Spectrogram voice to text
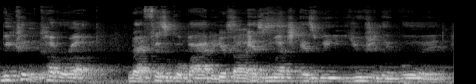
we couldn't cover up our Right. physical bodies, bodies. as much as we usually would.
